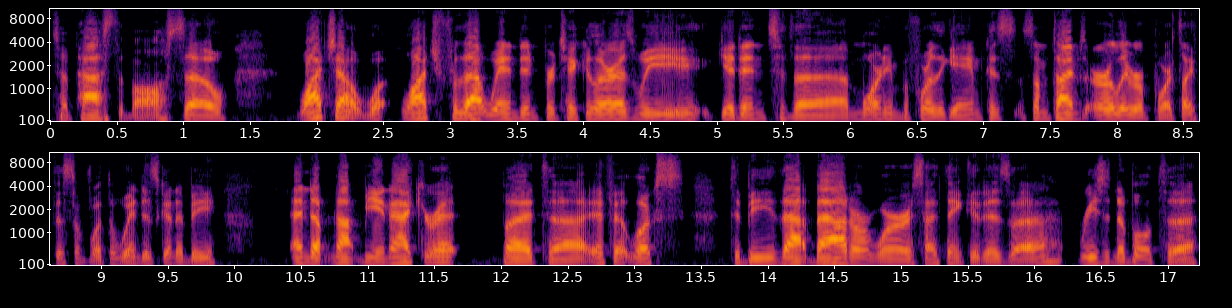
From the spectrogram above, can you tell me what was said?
to pass the ball. So watch out watch for that wind in particular as we get into the morning before the game because sometimes early reports like this of what the wind is going to be end up not being accurate but uh, if it looks to be that bad or worse, I think it is uh, reasonable to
